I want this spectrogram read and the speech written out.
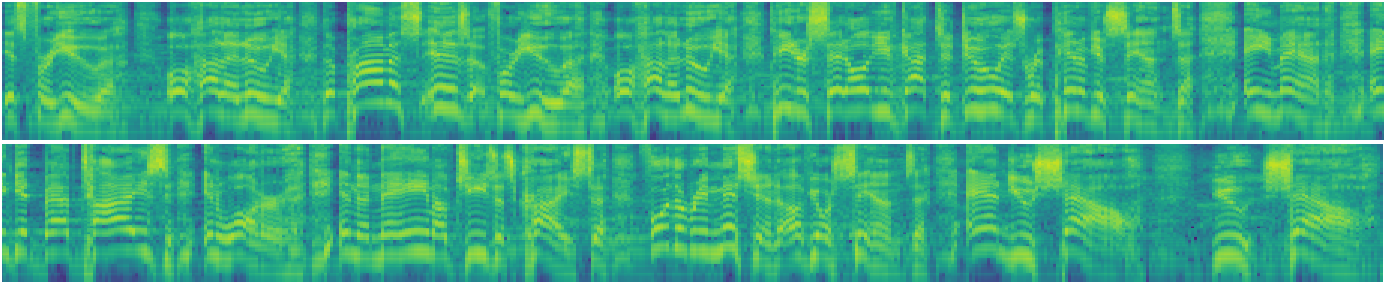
is for you. Oh, hallelujah. The promise is for you. Oh, hallelujah. Peter said, All you've got to do is repent of your sins. Amen. And get baptized in water in the name of Jesus Christ for the remission of your sins. And you shall, you shall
